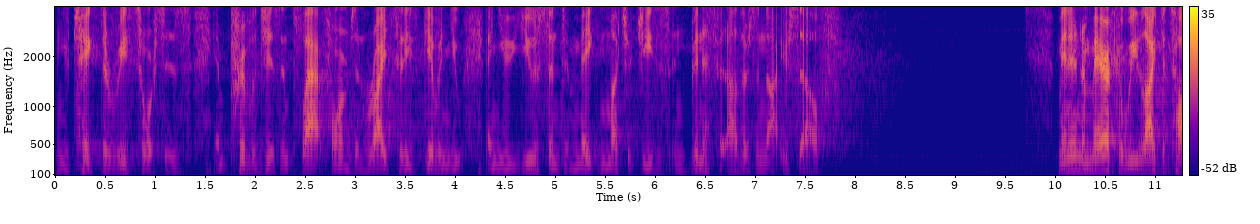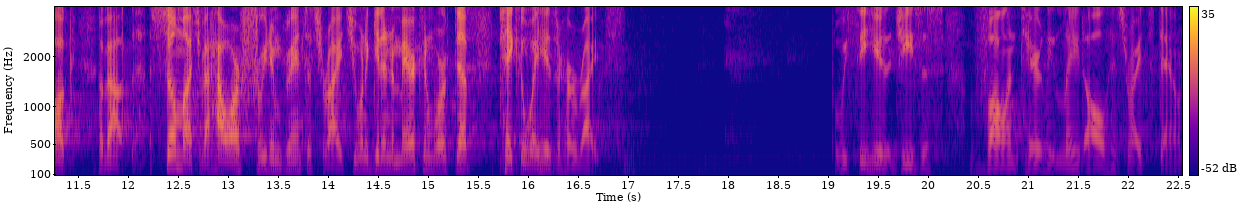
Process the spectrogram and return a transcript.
When you take the resources and privileges and platforms and rights that He's given you and you use them to make much of Jesus and benefit others and not yourself. Man, in America, we like to talk about so much about how our freedom grants us rights. You want to get an American worked up? Take away his or her rights. But we see here that Jesus voluntarily laid all his rights down.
